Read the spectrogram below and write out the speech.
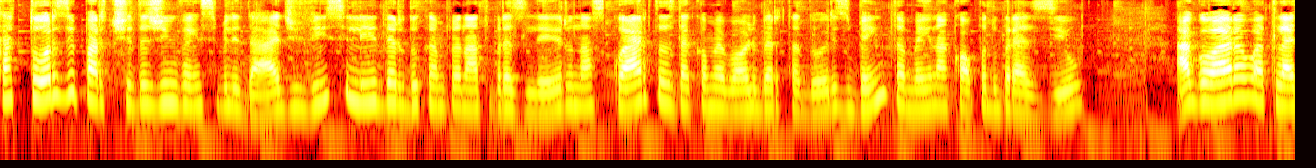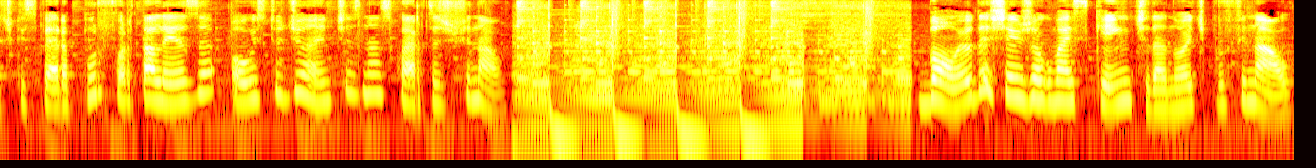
14 partidas de invencibilidade, vice-líder do Campeonato Brasileiro, nas quartas da Comebol Libertadores, bem também na Copa do Brasil. Agora o Atlético espera por Fortaleza ou Estudiantes nas quartas de final. Bom, eu deixei o jogo mais quente da noite para o final,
